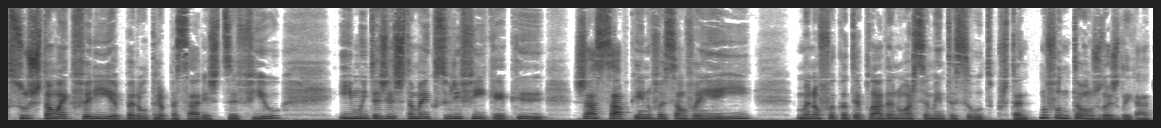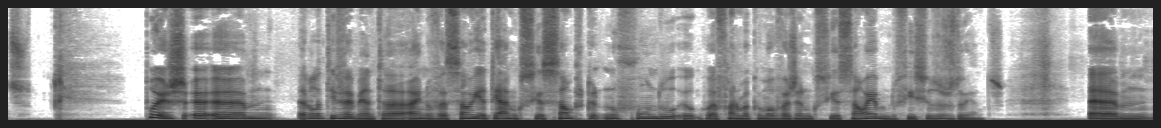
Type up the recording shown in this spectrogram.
que sugestão é que faria para ultrapassar este desafio? E muitas vezes também o que se verifica é que já se sabe que a inovação vem aí, mas não foi contemplada no orçamento da saúde. Portanto, no fundo, estão os dois ligados. Pois, uh, uh, relativamente à, inovação e até à negociação, porque no fundo a forma como eu vejo a negociação é benefício dos doentes. Um,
